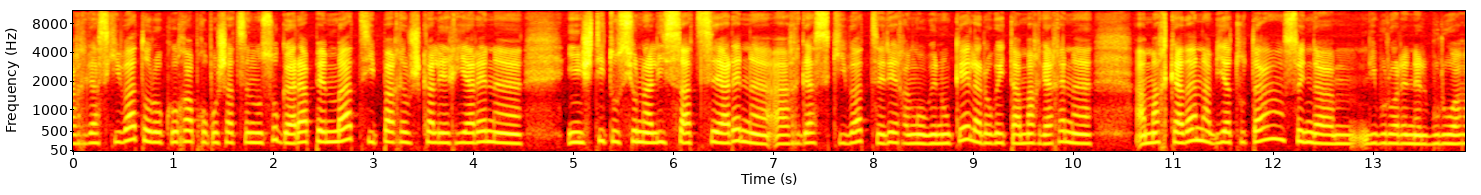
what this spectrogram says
argazki bat, orokorra proposatzen duzu, garapen bat, Ipar Euskal Herriaren uh, instituzionalizatzearen uh, argazki bat, ere rango genuke, laro gehieta amargaren uh, amarkadan abiatuta, zoin da um, liburuaren helburua?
